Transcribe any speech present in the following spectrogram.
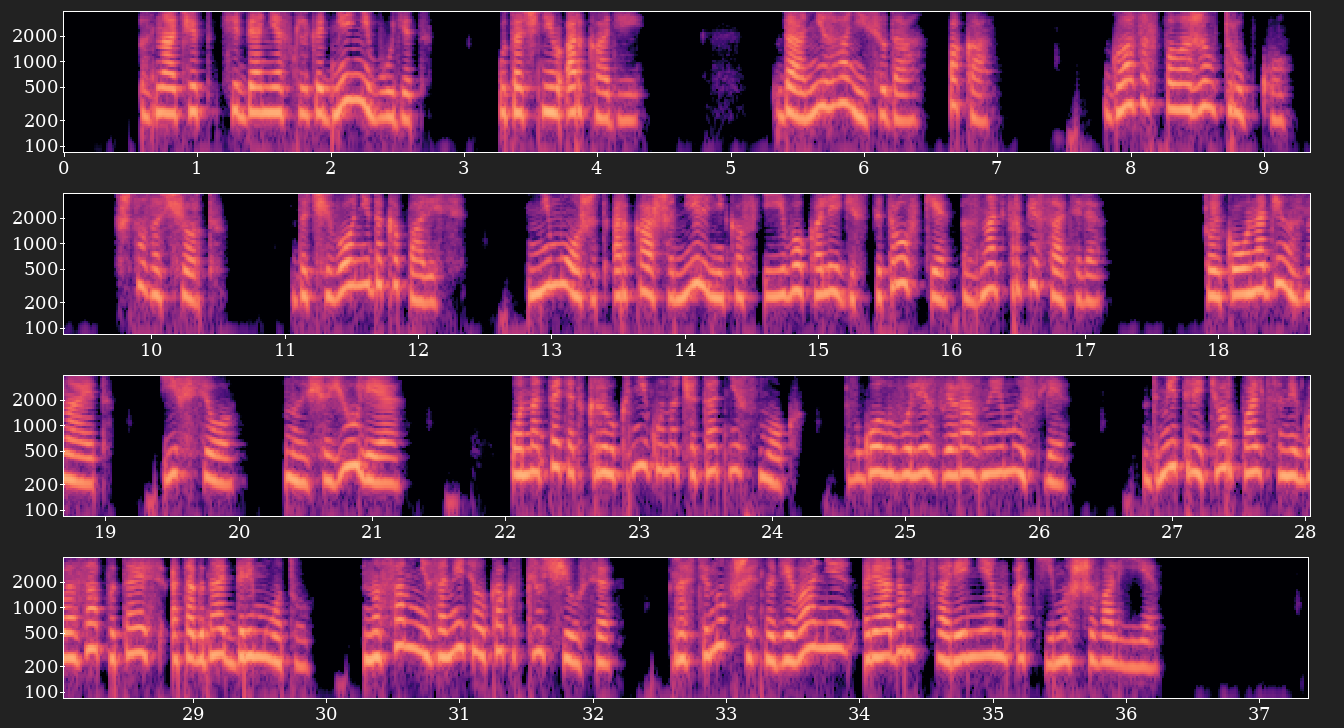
«Значит, тебя несколько дней не будет?» — уточнил Аркадий. «Да, не звони сюда. Пока». Глазов положил трубку. «Что за черт? До чего они докопались?» Не может Аркаша Мельников и его коллеги с Петровки знать про писателя. Только он один знает. И все. Ну еще Юлия. Он опять открыл книгу, но читать не смог. В голову лезли разные мысли. Дмитрий тер пальцами глаза, пытаясь отогнать дремоту, но сам не заметил, как отключился, растянувшись на диване рядом с творением Акима Шевалье.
